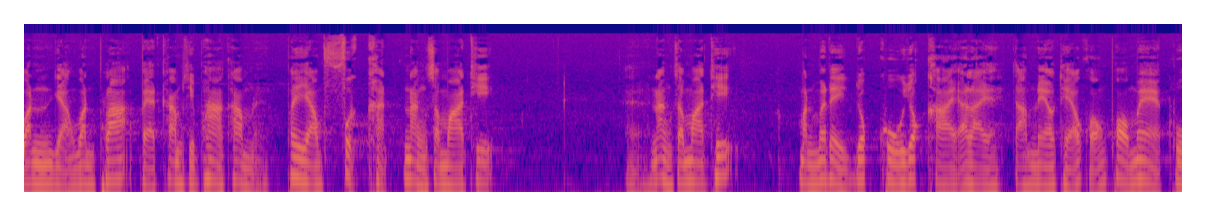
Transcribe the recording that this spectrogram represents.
วันอย่างวันพระแปดค่ำสิบห้าค่ำเนี่ยพยายามฝึกขัดนั่งสมาธิ นั่งสมาธิมันไม่ได้ยกคูยกคายอะไร ตามแนวแถวของพ่อแม่ครู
